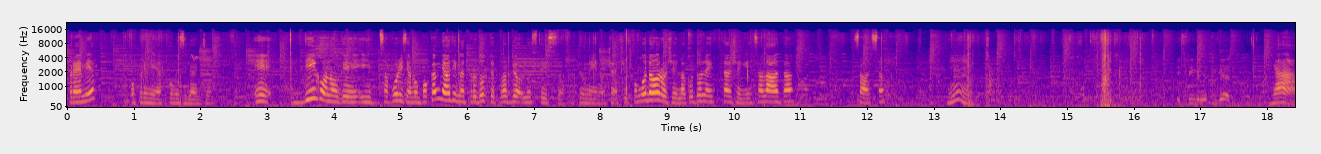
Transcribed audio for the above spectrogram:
Premier o Premier come si legge e dicono che i sapori siano un po' cambiati ma il prodotto è proprio lo stesso più o meno. Cioè c'è il pomodoro, c'è la cotoletta, c'è l'insalata. Salsa. Mm. Yeah.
